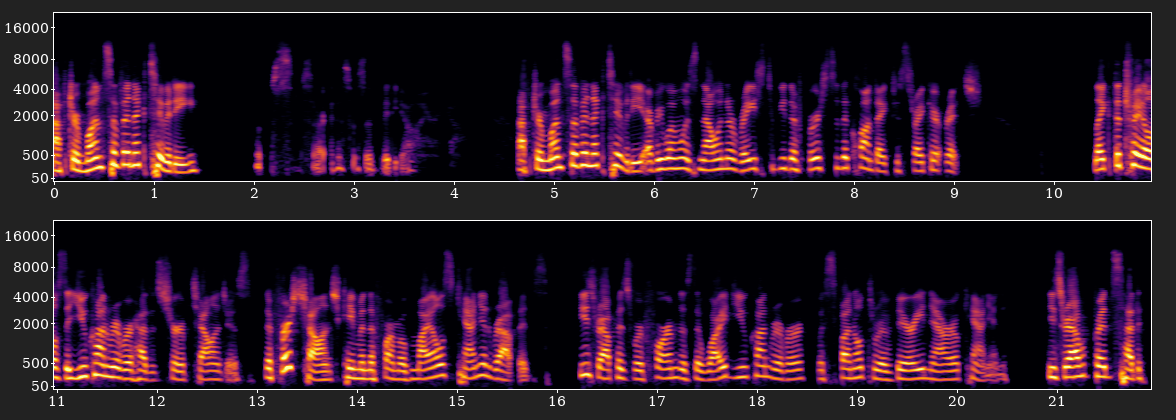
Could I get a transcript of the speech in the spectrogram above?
After months of inactivity, oops, sorry, this was a video. Here we go. After months of inactivity, everyone was now in a race to be the first to the Klondike to strike it rich. Like the trails, the Yukon River has its share of challenges. The first challenge came in the form of Miles Canyon Rapids, these rapids were formed as the wide Yukon River was funneled through a very narrow canyon. These rapids had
